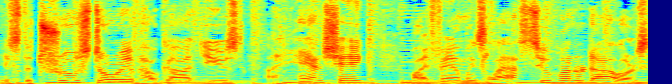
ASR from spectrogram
it's the true story of how God used a handshake, my family's last $200,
